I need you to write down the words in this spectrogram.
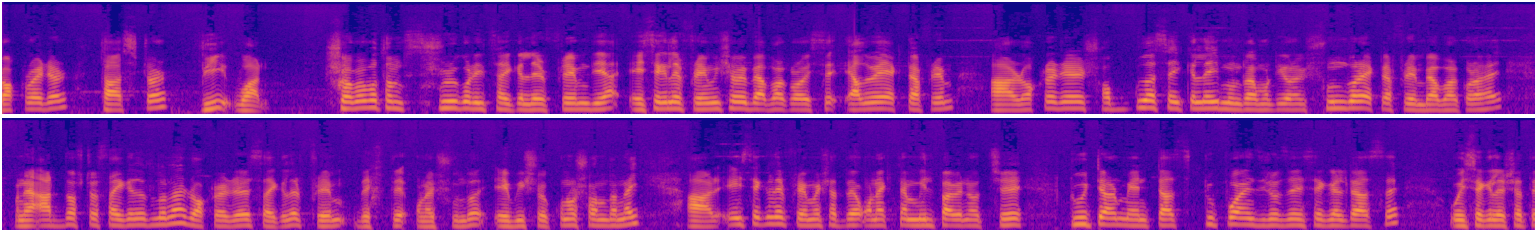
Rock Rider thruster V one সর্বপ্রথম শুরু করি সাইকেলের ফ্রেম দিয়া। এই সাইকেলের ফ্রেম হিসেবে ব্যবহার করা হয়েছে অ্যালোয়ে একটা ফ্রেম আর রক রাইডারের সবগুলো সাইকেলেই মোটামুটি অনেক সুন্দর একটা ফ্রেম ব্যবহার করা হয়। মানে আট, দশটা সাইকেলের তুলনায় রক রাইডারের সাইকেলের ফ্রেম দেখতে অনেক সুন্দর এই বিষয়ে কোনো সন্দেহ নাই। আর এই সাইকেলের ফ্রেমের সাথে অনেকটা মিল পাবেন হচ্ছে Twitter Mantis two point zero যে সাইকেলটা আছে, ওই সাইকেলের সাথে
